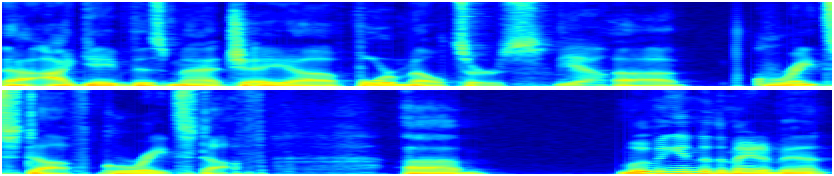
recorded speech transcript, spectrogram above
uh, I gave this match a uh, four Meltzers. Yeah. Uh, great stuff. Great stuff. Um, moving into the main event,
